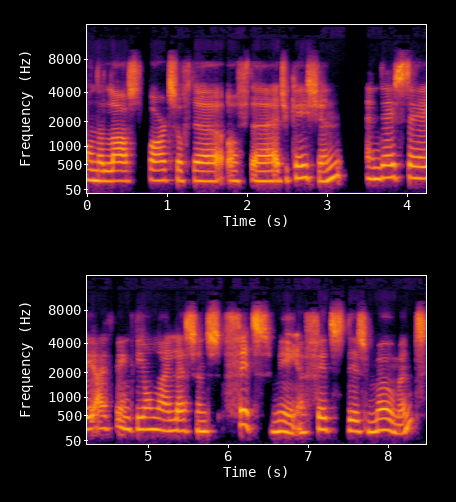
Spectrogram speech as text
on the last parts of the of the education and they say i think the online lessons fits me and fits this moment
